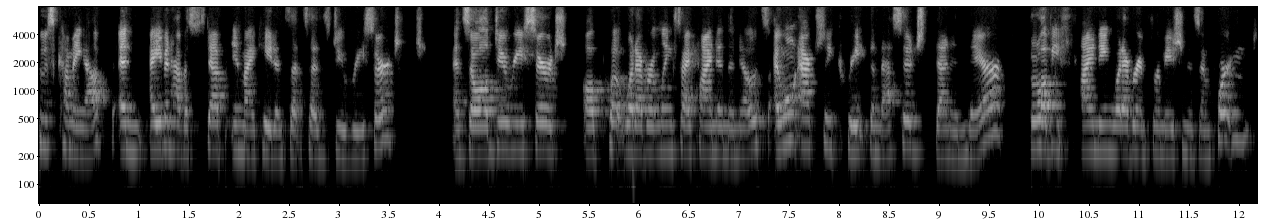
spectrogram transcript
who's coming up. And I even have a step in my cadence that says do research. And so I'll do research. I'll put whatever links I find in the notes. I won't actually create the message then and there, but I'll be finding whatever information is important.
